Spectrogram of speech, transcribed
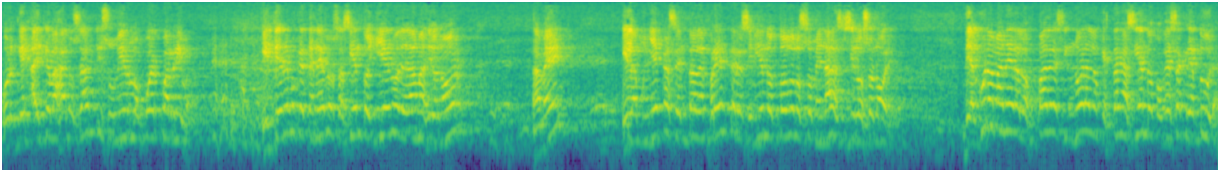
Porque hay que bajar los santos y subir los puercos arriba. Y tenemos que tener los asientos llenos de damas de honor. Amén. Y la muñeca sentada enfrente recibiendo todos los homenajes y los honores. De alguna manera los padres ignoran lo que están haciendo con esa criatura.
